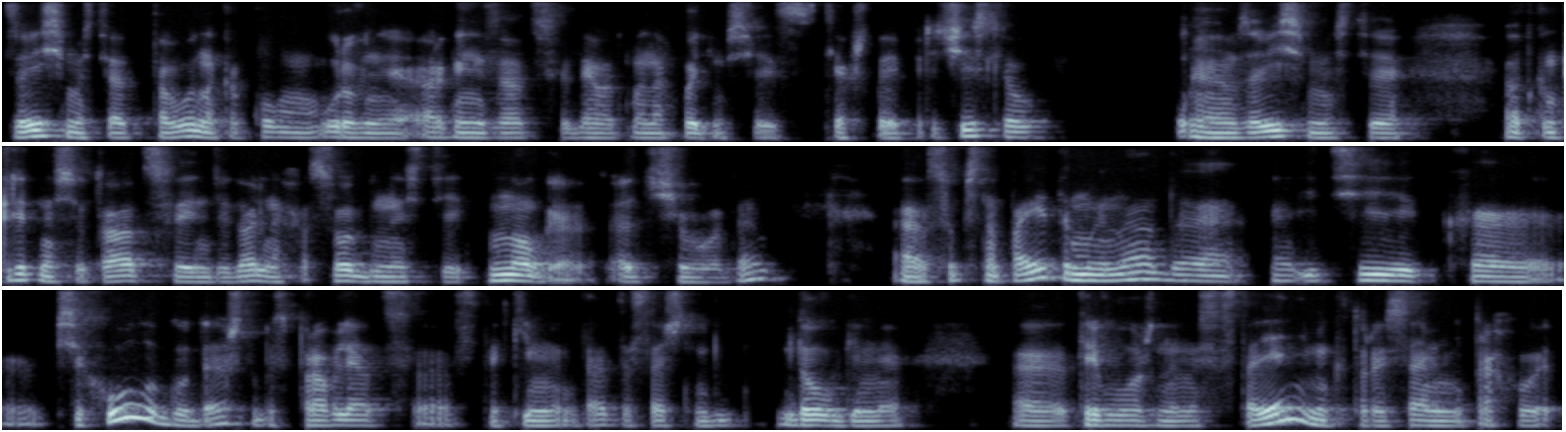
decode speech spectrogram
в зависимости от того, на каком уровне организации да, вот мы находимся из тех, что я перечислил, э, в зависимости от конкретной ситуации, индивидуальных особенностей, много от чего, да. А, собственно, поэтому и надо э, идти к психологу, да, чтобы справляться с такими да, достаточно долгими э, тревожными состояниями, которые сами не проходят,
